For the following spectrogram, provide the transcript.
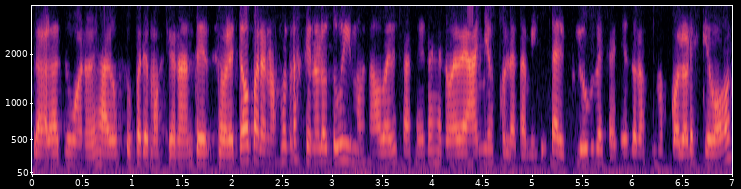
la verdad que bueno, es algo súper emocionante, sobre todo para nosotras que no lo tuvimos, ¿no? Ver esas nenas de nueve años con la camiseta del club defendiendo los mismos colores que vos,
